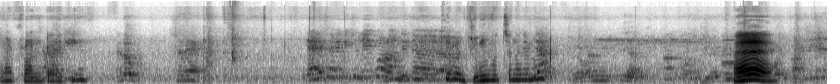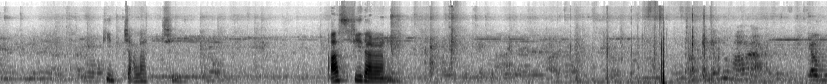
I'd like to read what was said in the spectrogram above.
আমার ফ্রন্টটা দেখি। কি হলো, জুম হচ্ছে না কেন? হ্যাঁ। কি চালাচ্ছি। আসছি, দাঁড়ান। trông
